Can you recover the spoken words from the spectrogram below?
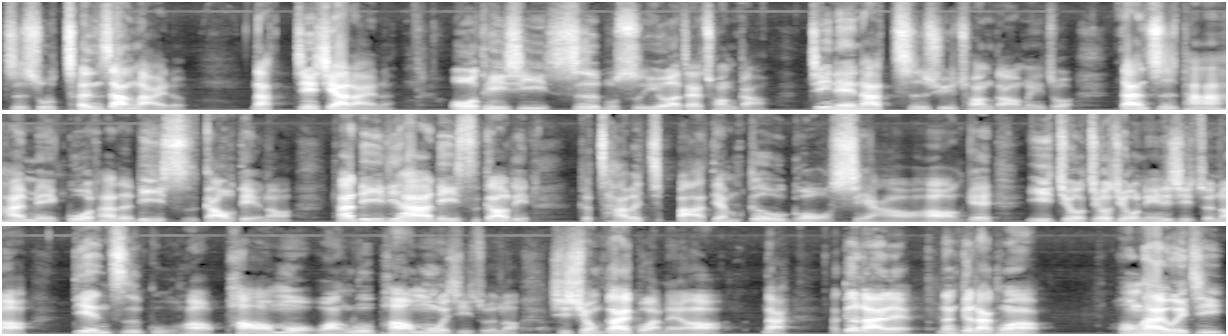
指数撑上来了，那接下来呢？OTC 是不是又要再创高？今天它持续创高没错，但是它还没过它的历史高点哦，它离它的历史高点个差了一百点够五成哦哈。给一九九九年的时阵哦，电子股哈泡沫网络泡沫时阵哦是上盖管的哈。来啊，过来咧，咱过来看哦，红海危机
